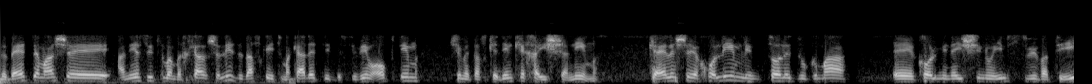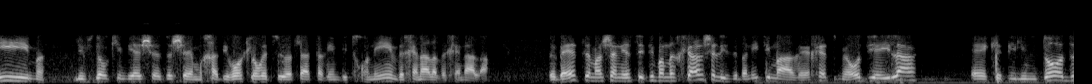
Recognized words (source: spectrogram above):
ובעצם מה שאני עשיתי במחקר שלי זה דווקא התמקדתי בסיבים אופטיים שמתפקדים כחיישנים. כאלה שיכולים למצוא לדוגמה אה, כל מיני שינויים סביבתיים, לבדוק אם יש איזה שהם חדירות לא רצויות לאתרים ביטחוניים וכן הלאה וכן הלאה. ובעצם מה שאני עשיתי במחקר שלי זה בניתי מערכת מאוד יעילה אה, כדי למדוד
